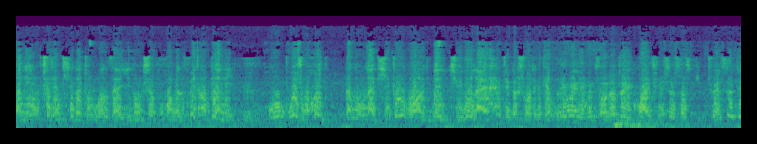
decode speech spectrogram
像您之前提的，中国在移动支付方面的非常便利。我们为什么会单独来提中国为举例来这个说这个电子？因为你们走的这一块，其实是全世界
